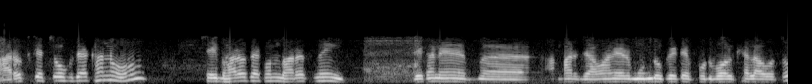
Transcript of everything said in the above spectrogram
ভারতকে চোখ দেখানো সেই ভারত এখন ভারত নেই। যেখানে আমার জওয়ানের মুন্ডু কেটে ফুটবল খেলা হতো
